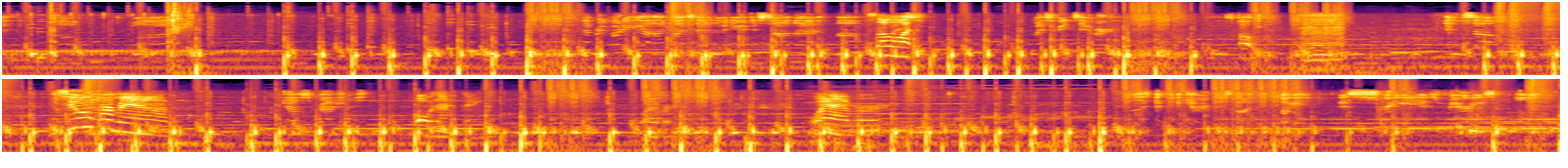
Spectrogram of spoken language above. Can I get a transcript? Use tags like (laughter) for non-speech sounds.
Superman. Oh, that thing. Whatever. Whatever. Okay, this screen is very small.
